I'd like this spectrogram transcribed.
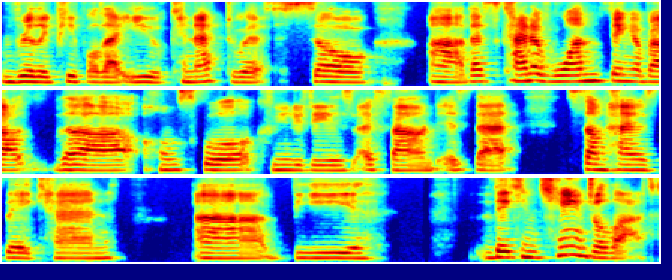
really people that you connect with. So uh, that's kind of one thing about the homeschool communities i found is that sometimes they can uh, be they can change a lot.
